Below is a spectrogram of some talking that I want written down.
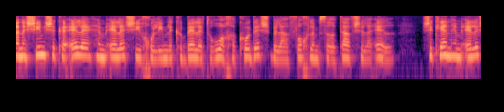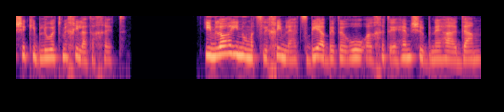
אנשים שכאלה הם אלה שיכולים לקבל את רוח הקודש ולהפוך למסרטיו של האל, שכן הם אלה שקיבלו את מחילת החטא. אם לא היינו מצליחים להצביע בבירור על חטאיהם של בני האדם,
